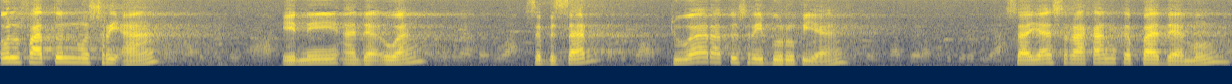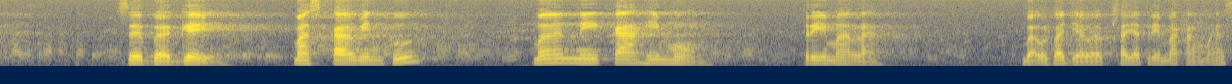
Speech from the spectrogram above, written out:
Ulfatun musri'ah ini ada uang sebesar 200 ribu rupiah. Saya serahkan kepadamu sebagai mas kawinku menikahimu. Terimalah. Mbak Ulfa jawab saya terima Kang Mas.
